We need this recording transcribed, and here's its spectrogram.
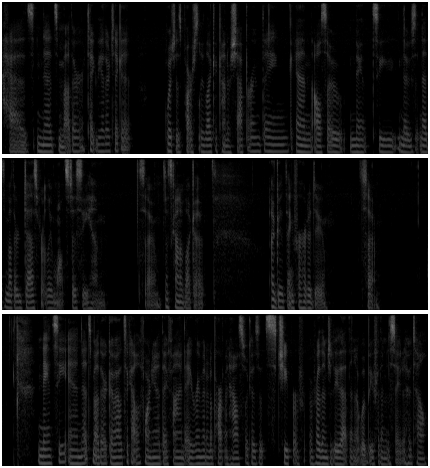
has Ned's mother take the other ticket, which is partially like a kind of chaperone thing. And also, Nancy knows that Ned's mother desperately wants to see him so that's kind of like a a good thing for her to do. So Nancy and Ned's mother go out to California. They find a room in an apartment house because it's cheaper for, for them to do that than it would be for them to stay at a hotel.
